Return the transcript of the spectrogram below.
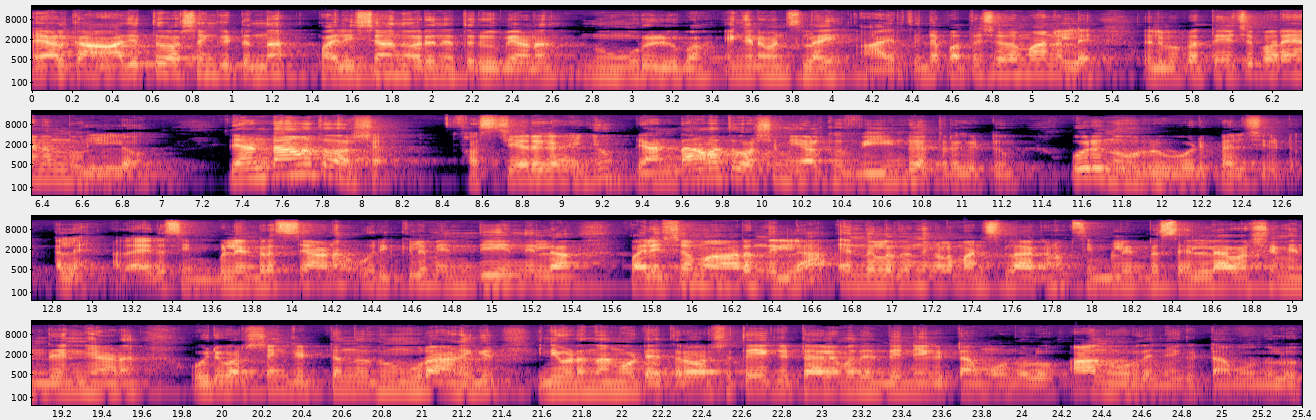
അയാൾക്ക് ആദ്യത്തെ വർഷം കിട്ടുന്ന പലിശ എന്ന് പറയുന്നത് എത്ര രൂപയാണ്? നൂറ് രൂപ. എങ്ങനെ മനസ്സിലായി? ആയിരത്തിന്റെ പത്ത് ശതമാനം അല്ലേ അതിലിപ്പോൾ പ്രത്യേകിച്ച് പറയാനൊന്നുമില്ലല്ലോ. രണ്ടാമത്തെ വർഷം. ഫസ്റ്റ് ഇയർ കഴിഞ്ഞു. രണ്ടാമത്തെ വർഷം ഇയാൾക്ക് വീണ്ടും എത്ര കിട്ടും? ഒരു നൂറ് രൂപ കൂടി പലിശ കിട്ടും അല്ലേ? അതായത് സിമ്പിൾ ഇൻട്രസ്റ്റ് ആണ്. ഒരിക്കലും എന്ത് ചെയ്യുന്നില്ല പലിശ മാറുന്നില്ല എന്നുള്ളത് നിങ്ങൾ മനസ്സിലാക്കണം. സിമ്പിൾ ഇൻട്രസ്റ്റ് എല്ലാ വർഷവും എന്ത് തന്നെയാണ്? ഒരു വർഷം കിട്ടുന്നത് നൂറാണെങ്കിൽ ഇനി ഇവിടെ നിന്ന് അങ്ങോട്ട് എത്ര വർഷത്തേക്ക് കിട്ടാലും അത് എന്ത് തന്നെ കിട്ടാൻ പോകുന്നുള്ളൂ? ആ നൂറ് തന്നെ കിട്ടാൻ പോകുന്നുള്ളൂ.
